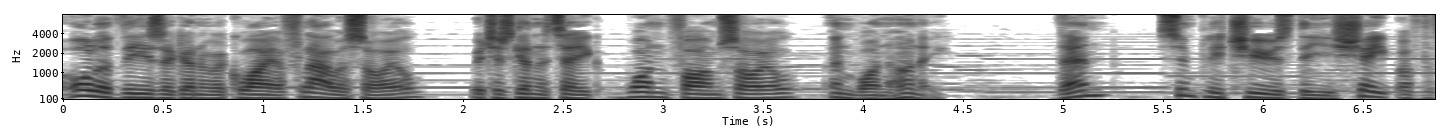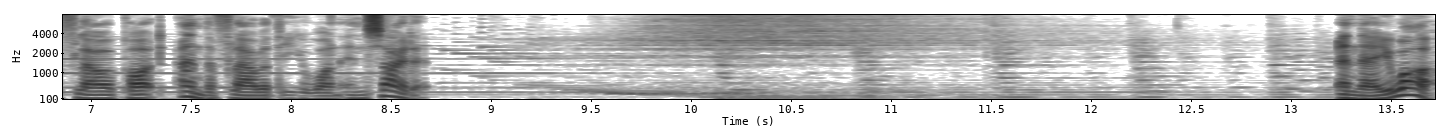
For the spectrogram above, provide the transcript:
All of these are going to require flower soil, which is going to take one farm soil and one honey. Then, simply choose the shape of the flower pot and the flower that you want inside it. And there you are.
